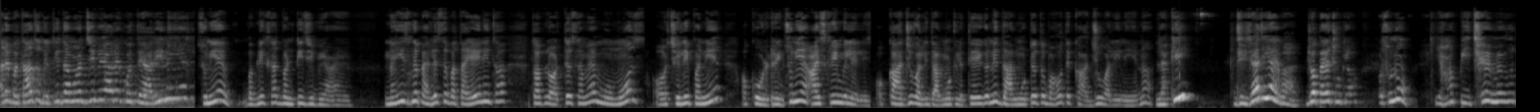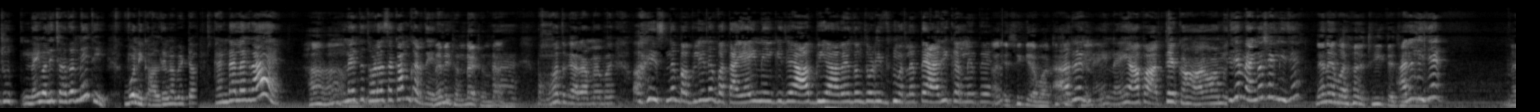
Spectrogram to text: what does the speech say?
अरे बता तो देती दामाद जी भी आ रहे कोई तैयारी नहीं है। सुनिए बबली के साथ बंटी जी भी आए हैं। नहीं इसने पहले से बताया ही नहीं था। तो आप लौटते समय मोमोज और चिली पनीर और कोल्ड ड्रिंक। सुनिए आइसक्रीम भी ले लीजिए। और काजू वाली दाल मोट लेते आइएगा नहीं दाल मोटे तो बहुत है काजू वाली नहीं है ना। लकी जीजा जी आए बाहर। जो पैर छू के आओ। और सुनो यहाँ पीछे में वो जो नई वाली चादर नहीं थी वो निकाल देना बेटा। ठंडा लग रहा है? हाँ हाँ। नहीं तो थोड़ा सा कम कर दे नहीं नहीं ठंडा है ठंडा है। बहुत गर्म है भाई। और इसने बबली ने बताया ही नहीं कि जो आप भी आ रहे हैं तो हम थोड़ी मतलब तैयारी कर लेते हैं। ऐसी क्या बात है अरे नहीं नहीं आप आते कहाँ लीजिए मैंगो शेक लीजिए। नहीं नहीं ठीक है अरे लीजिए।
